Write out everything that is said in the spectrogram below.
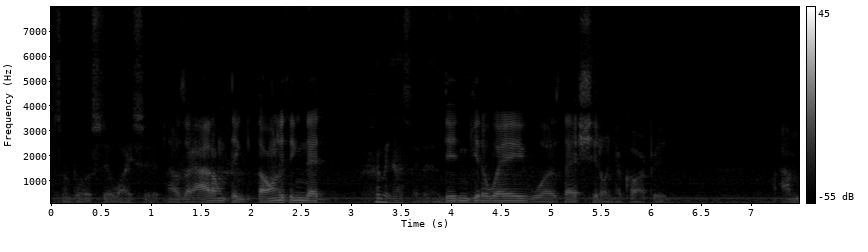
Some bullshit, white shit. i was like i don't think the only thing that I mean, I say that. didn't get away was that shit on your carpet i'm,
